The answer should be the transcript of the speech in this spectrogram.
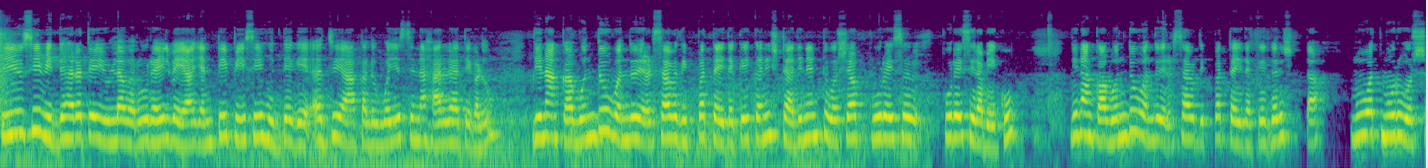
ಪಿ ಯು ಸಿ ವಿದ್ಯಾರ್ಹತೆಯುಳ್ಳವರು ರೈಲ್ವೆಯ ಎನ್ ಟಿ ಪಿ ಸಿ ಹುದ್ದೆಗೆ ಅರ್ಜಿ ಹಾಕಲು ವಯಸ್ಸಿನ ಅರ್ಹತೆಗಳು ದಿನಾಂಕ ಒಂದು ಒಂದು ಎರಡು ಸಾವಿರದ ಇಪ್ಪತ್ತೈದಕ್ಕೆ ಕನಿಷ್ಠ ಹದಿನೆಂಟು ವರ್ಷ ಪೂರೈಸ ಪೂರೈಸಿರಬೇಕು. ದಿನಾಂಕ ಒಂದು ಒಂದು ಎರಡು ಸಾವಿರದ ಇಪ್ಪತ್ತೈದಕ್ಕೆ ಗರಿಷ್ಠ ಮೂವತ್ತ್ಮೂರು ವರ್ಷ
